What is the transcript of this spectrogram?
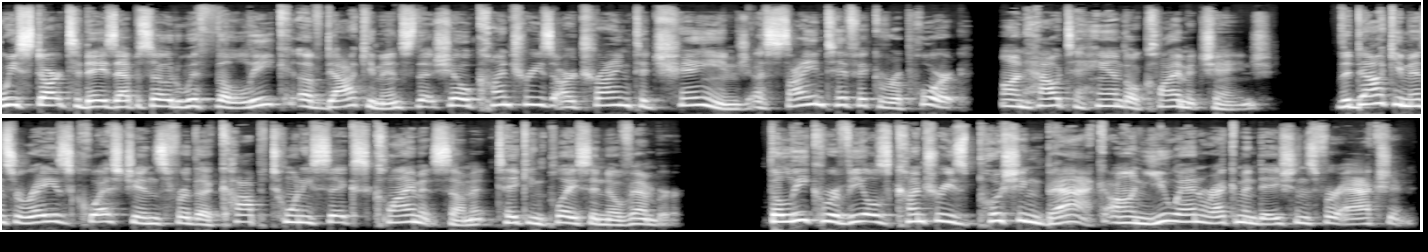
We start today's episode with the leak of documents that show countries are trying to change a scientific report on how to handle climate change. The documents raise questions for the COP26 climate summit taking place in November. The leak reveals countries pushing back on UN recommendations for action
